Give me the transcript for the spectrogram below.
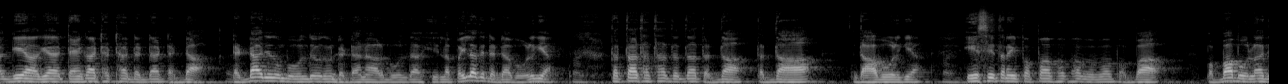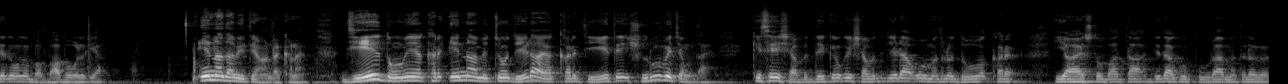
ਅੱਗੇ ਆ ਗਿਆ ਟੈਂਕਾ ਠੱਠਾ ਡੱਡਾ ਟੱਡਾ। ਡੱਡਾ ਜਦੋਂ ਬੋਲਦੇ ਉਦੋਂ ਡੱਡਾ ਨਾਲ ਬੋਲਦਾ ਅਖੀਰਲਾ ਪਹਿਲਾਂ ਤੇ ਡੱਡਾ ਬੋਲ ਗਿਆ। ਤੱਤਾ ਥੱਥਾ ਦੱਦਾ ਤੱਦਾ ਤੱਦਾ ਦਾ ਬੋਲ ਗਿਆ। ਇਸੇ ਤਰ੍ਹਾਂ ਹੀ ਪੱਪਾ ਫੱਫਾ ਬੱਬਾ ਪੱਬਾ ਪੱਬਾ ਬੋਲਾਂ ਜਦੋਂ ਉਦੋਂ ਬੱਬਾ ਬੋਲ ਗਿਆ। ਇਹਨਾਂ ਦਾ ਵੀ ਧਿਆਨ ਰੱਖਣਾ ਜੇ ਦੋਵੇਂ ਅੱਖਰ ਇਹਨਾਂ ਵਿੱਚੋਂ ਜਿਹੜਾ ਅੱਖਰ ਜੇ ਤੇ ਸ਼ੁਰੂ ਵਿੱਚ ਆਉਂਦਾ ਹੈ, ਕਿਸੇ ਸ਼ਬਦ ਦੇ, ਕਿਉਂਕਿ ਸ਼ਬਦ ਜਿਹੜਾ ਉਹ ਮਤਲਬ ਦੋ ਅੱਖਰ ਜਾਂ ਇਸ ਤੋਂ ਬਾਅਦ ਦਾ ਜਿਹਦਾ ਕੋਈ ਪੂਰਾ ਮਤਲਬ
